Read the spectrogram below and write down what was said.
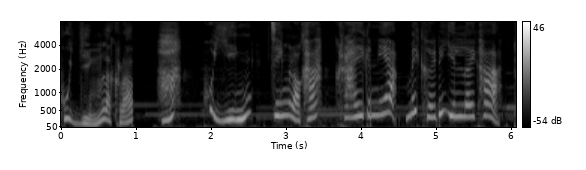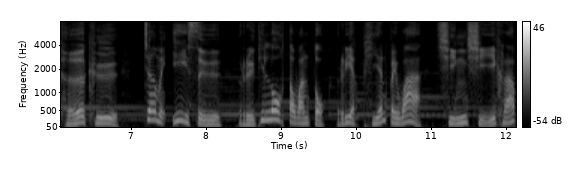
ผู้หญิงล่ะครับ ฮะ ผู้หญิง จริงเหรอคะ ใครกันเนี่ยไม่เคยได้ยินเลยค่ะ เธอคือเจ้าเหมยอี้ซือ หรือที่โลกตะวันตกเรียกเพี้ยนไปว่า ชิงฉีครับ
